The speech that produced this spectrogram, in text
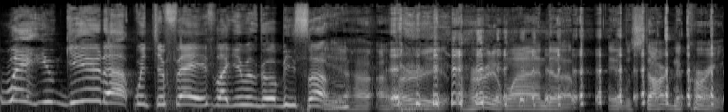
Wait, you geared up with your face like it was gonna be something. Yeah, I, I heard it. I heard it wind up. It was starting to crank,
